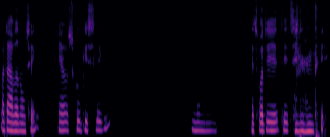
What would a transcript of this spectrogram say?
Og der har været nogle ting, jeg også skulle give slip i. Men øh, jeg tror, det, det er til en anden dag.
